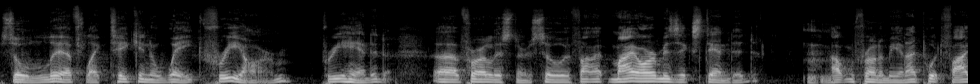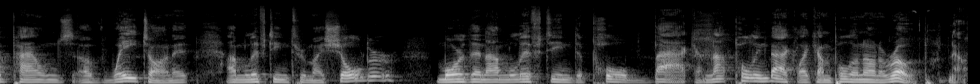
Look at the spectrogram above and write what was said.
So lift, like taking a weight, free arm, free handed, uh, for our listeners. So if I my arm is extended Mm-hmm. out in front of me and I put five pounds of weight on it, I'm lifting through my shoulder more than I'm lifting to pull back. I'm not pulling back like I'm pulling on a rope. No,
